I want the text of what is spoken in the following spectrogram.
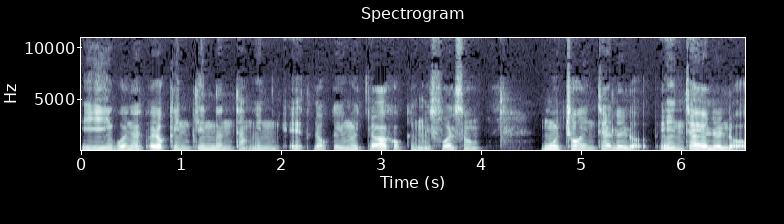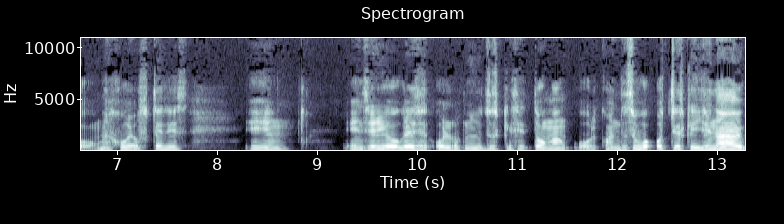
Y bueno, espero que entiendan también lo que es mi trabajo, que me esfuerzo mucho en traerle lo, en traerle lo mejor a ustedes. En serio, gracias por los minutos que se toman o cuando subo otros que dicen, ah,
